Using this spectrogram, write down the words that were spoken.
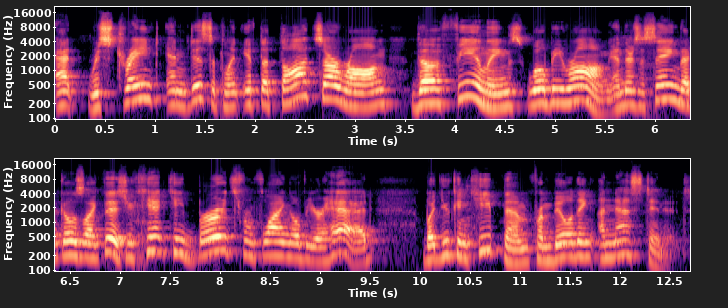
at restraint and discipline, if the thoughts are wrong, the feelings will be wrong. And there's a saying that goes like this You can't keep birds from flying over your head, but you can keep them from building a nest in it.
